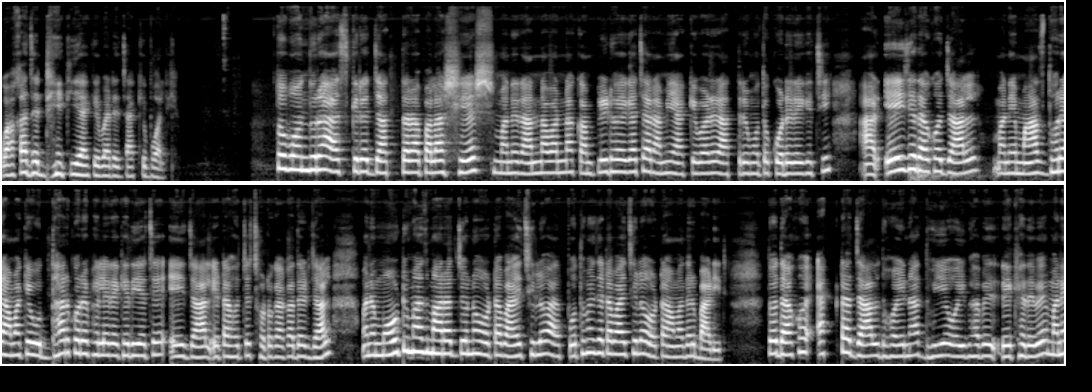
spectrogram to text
ওয়াকাজের ঢেঁকি একেবারে যাকে বলে। তো বন্ধুরা, আজকের যাত্রাপালা শেষ। মানে রান্না বান্না কমপ্লিট হয়ে গেছে আর আমি একেবারে রাত্রের মতো করে রেখেছি। আর এই যে দেখো জাল মানে মাছ ধরে আমাকে উদ্ধার করে ফেলে রেখে দিয়েছে। এই জাল, এটা হচ্ছে ছোট কাকাদের জাল। মানে মৌটি মাছ মারার জন্য ওটা বাই ছিল আর প্রথমে যেটা বাই ছিল ওটা আমাদের বাড়ির। তো দেখো, একটা জাল ধোয় না, ধুয়ে ওইভাবে রেখে দেবে। মানে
